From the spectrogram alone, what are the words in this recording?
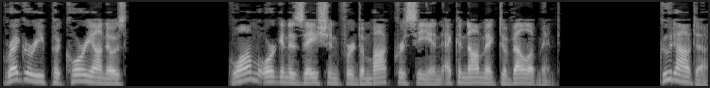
Gregory Pekorianos Guam Organization for Democracy and Economic Development. Gudauta.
